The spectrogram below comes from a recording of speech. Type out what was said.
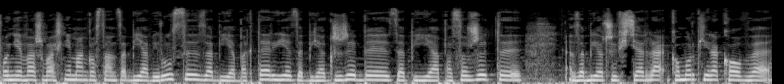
ponieważ właśnie mangostan zabija wirusy, zabija bakterie, zabija grzyby, zabija pasożyty, zabija oczywiście komórki rakowe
